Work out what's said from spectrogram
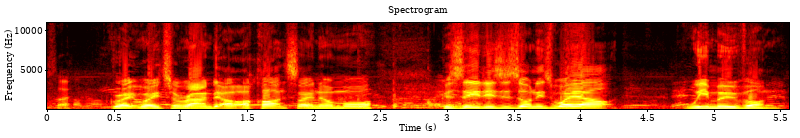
So. Great way to round it up. I can't say no more. Gazidis is on his way out. We move on.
